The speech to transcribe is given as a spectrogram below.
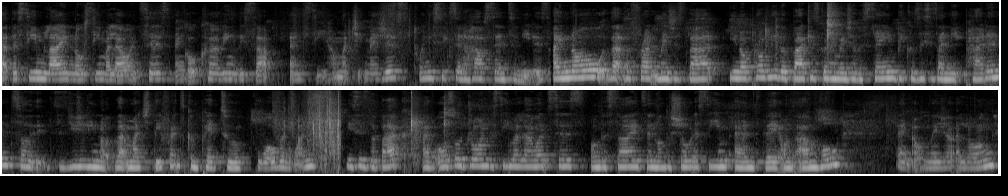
at the seam line, no seam allowances, and go curving this up and see how much it measures. 26 and a half centimeters. I know that the front measures that, you know, probably the back is gonna measure the same because this is a neat pattern, so it's usually not that much difference compared to woven ones. This is the back. I've also drawn the seam allowances on the sides and on the shoulder seam and there on the armhole. And I'll measure along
